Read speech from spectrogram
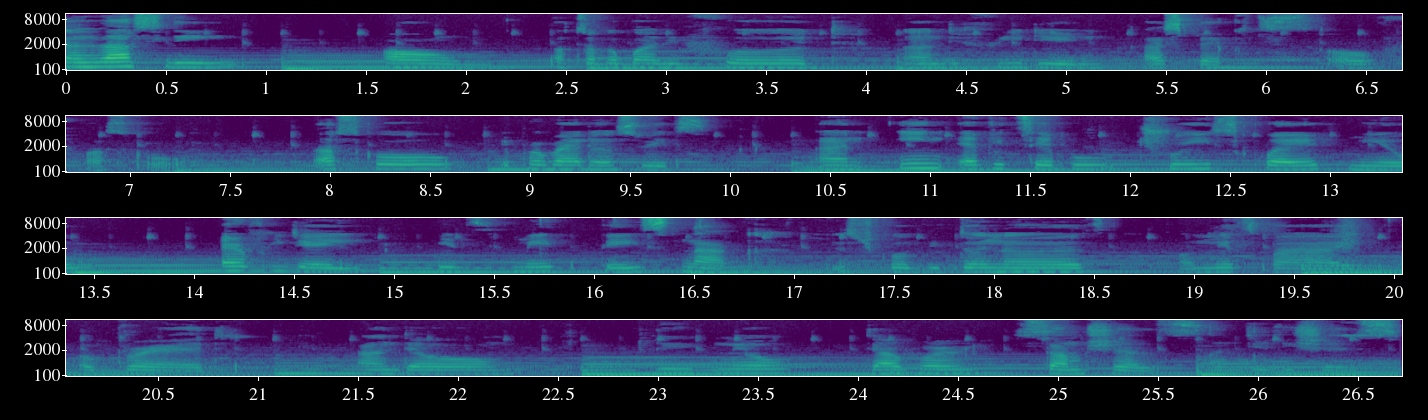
And lastly, um, I'll talk about the food and the feeding aspects of. Our school they provide us with an inevitable three square meal every day with midday snack, which could be donuts or meat pie or bread, and um, the meal they are very sumptuous and delicious.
